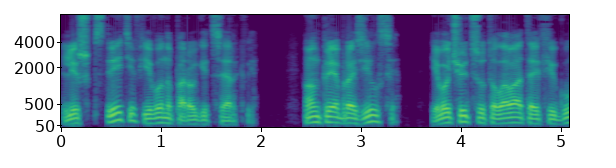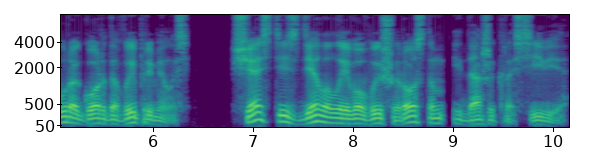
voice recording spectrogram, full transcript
лишь встретив его на пороге церкви. Он преобразился, его чуть сутуловатая фигура гордо выпрямилась. Счастье сделало его выше ростом и даже красивее.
